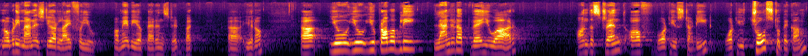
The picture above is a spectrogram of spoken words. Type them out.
nobody managed your life for you. Or maybe your parents did, but, uh, you know, uh, you, you, you probably landed up where you are on the strength of what you studied, what you chose to become,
